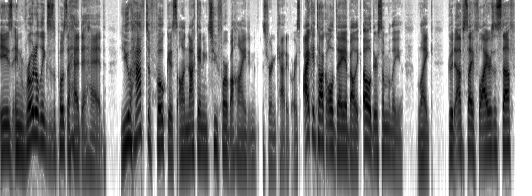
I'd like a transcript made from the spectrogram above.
is in roto leagues as opposed to head to head. You have to focus on not getting too far behind in certain categories. I can talk all day about like, oh, there's somebody like good upside flyers and stuff.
